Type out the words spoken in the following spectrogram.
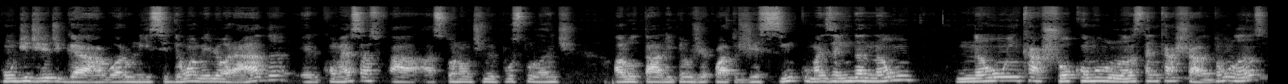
com o Didier de Garra. Agora o Nice deu uma melhorada, ele começa a, a, a se tornar um time postulante a lutar ali pelo G4, G5, mas ainda não não encaixou como o Lance está encaixado. Então o Lance,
